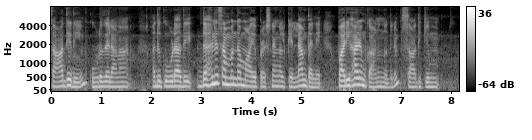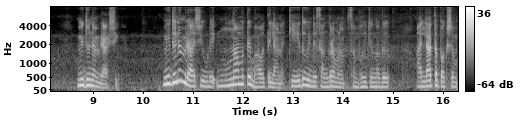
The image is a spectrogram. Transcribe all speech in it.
സാധ്യതയും കൂടുതലാണ്. അതുകൂടാതെ ദഹന സംബന്ധമായ പ്രശ്നങ്ങൾക്കെല്ലാം തന്നെ പരിഹാരം കാണുന്നതിനും സാധിക്കും. മിഥുനം രാശി. മിഥുനം രാശിയുടെ മൂന്നാമത്തെ ഭാവത്തിലാണ് കേതുവിന്റെ സംക്രമണം സംഭവിക്കുന്നത്. അല്ലാത്ത പക്ഷം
